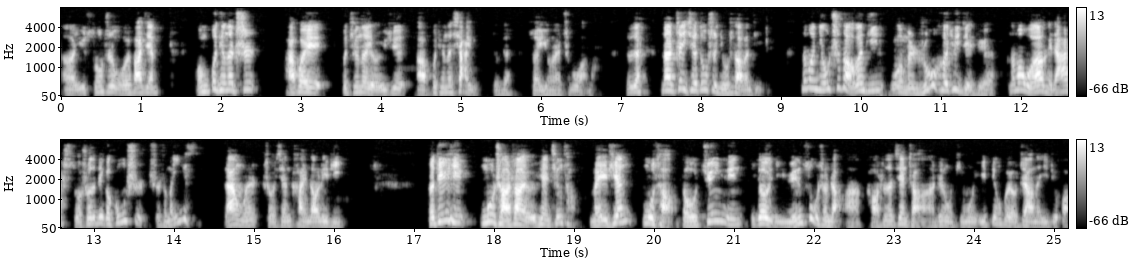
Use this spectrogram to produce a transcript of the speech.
呃，与此同时我会发现。我们不停的吃，还会不停的有一些啊，不停的下雨，对不对？所以永远吃不完嘛，对不对？那这些都是牛吃草问题。那么牛吃草问题我们如何去解决？那么我要给大家所说的这个公式是什么意思？来，我们首先看一道例题。说第一题，牧场上有一片青草，每天牧草都均匀都以匀速生长啊。考试的现场啊，这种题目一定会有这样的一句话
